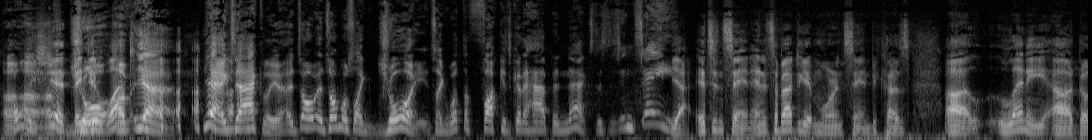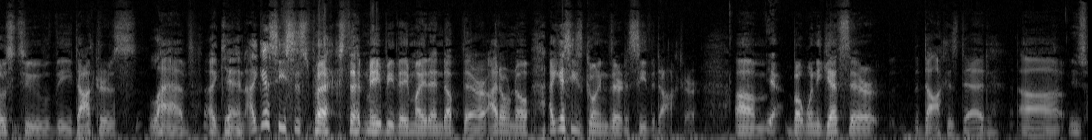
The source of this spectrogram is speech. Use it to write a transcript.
Holy uh, shit, they joy- did what? of- yeah, yeah, exactly. It's al- it's almost like joy. It's like what the fuck is going to happen next? This is insane. Yeah, it's insane, and it's about to get more insane because uh, Lenny uh, goes to the doctor's lab again. I guess he suspects that maybe they might end up there. I don't know. I guess he's going there to see the doctor. Um, Yeah. But when he gets there, the doc is dead. Uh, He's,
